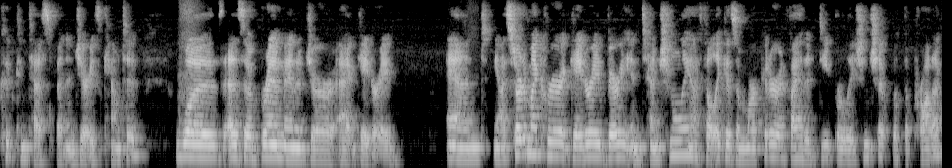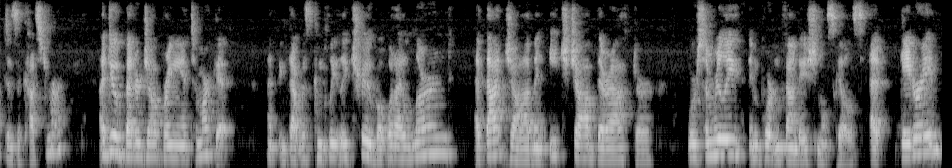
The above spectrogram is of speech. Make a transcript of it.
could contest Ben and Jerry's counted, was as a brand manager at Gatorade. And you know, I started my career at Gatorade very intentionally. I felt like as a marketer, if I had a deep relationship with the product as a customer, I'd do a better job bringing it to market. I think that was completely true. But what I learned at that job and each job thereafter were some really important foundational skills. At Gatorade,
